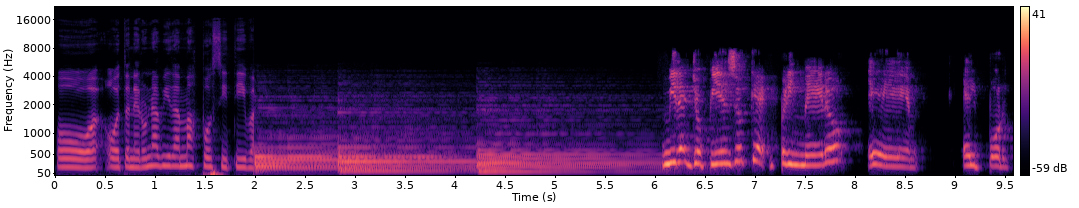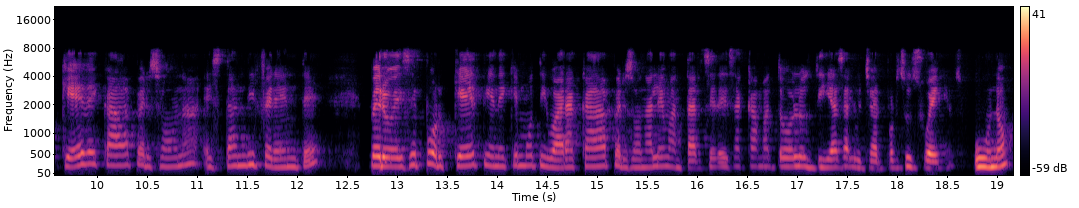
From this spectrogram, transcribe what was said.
o, tener una vida más positiva? Mira, yo pienso que primero eh, el porqué de cada persona es tan diferente, pero ese porqué tiene que motivar a cada persona a levantarse de esa cama todos los días a luchar por sus sueños, uno.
